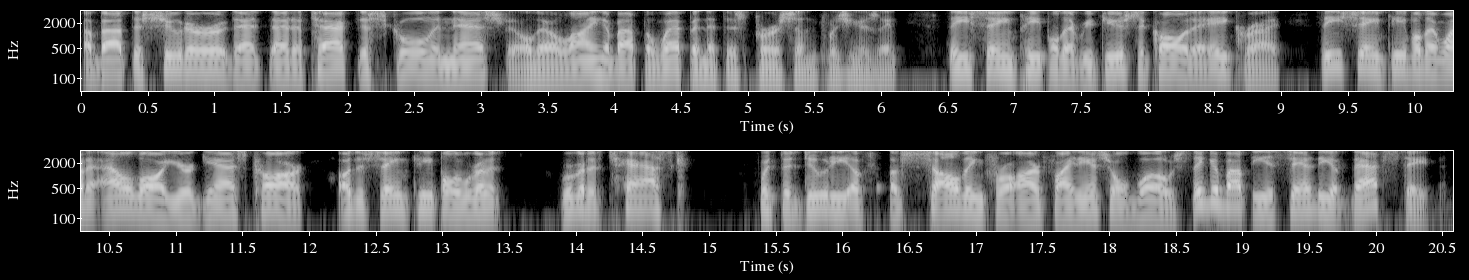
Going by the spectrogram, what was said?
about the shooter that, that attacked this school in Nashville, they're lying about the weapon that this person was using. These same people that refuse to call it a hate crime, these same people that want to outlaw your gas car are the same people we're going to we're going to task with the duty of, of solving for our financial woes. Think about the insanity of that statement.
